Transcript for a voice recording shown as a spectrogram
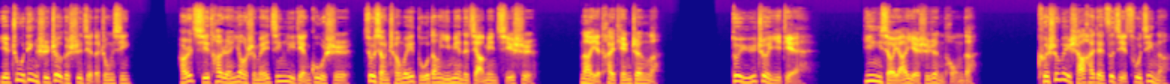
也注定是这个世界的中心。而其他人要是没经历点故事，就想成为独当一面的假面骑士，那也太天真了。对于这一点，应小牙也是认同的。可是为啥还得自己促进呢？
